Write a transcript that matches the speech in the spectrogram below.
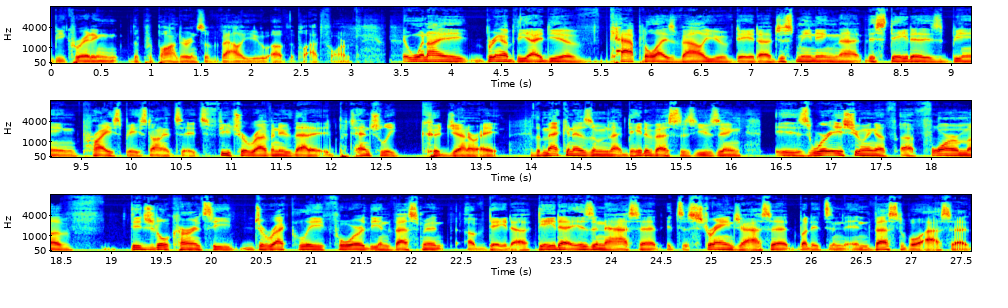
be creating the preponderance of value of the platform. When I bring up the idea of capitalized value of data, just meaning that this data is being priced based on its its future revenue that it potentially could generate. The mechanism that DataVest is using is we're issuing a, a form of digital currency directly for the investment of data. Data is an asset. It's a strange asset, but it's an investable asset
